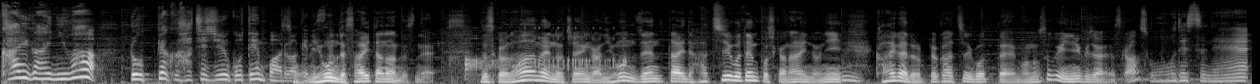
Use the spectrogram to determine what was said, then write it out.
海外には685店舗あるわけ日本で最多なんですね。ですからラーメンのチェーンが日本全体で85店舗しかないのに、うん、海外で685ってものすごくユニークじゃないですか。そうですね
